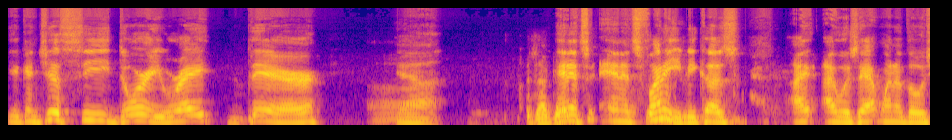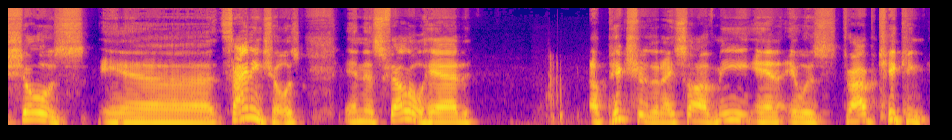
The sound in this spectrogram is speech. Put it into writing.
you can just see Dory right there. Uh, Yeah. Is that good? and it's and it's funny because I I was at one of those shows uh signing shows and this fellow had a picture that I saw of me and it was drop kicking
